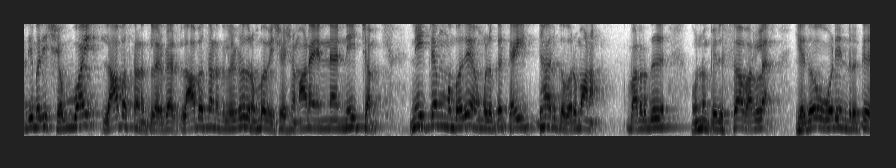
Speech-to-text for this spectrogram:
அதிபதி செவ்வாய் லாபஸ்தானத்தில் இருக்கார். லாபஸ்தானத்தில் இருக்கிறது ரொம்ப விசேஷம். ஆனால் என்ன? நீச்சம். நீச்சம்ங்கும்போதே உங்களுக்கு டைட்டாக இருக்க வருமானம். வர்றது ஒன்றும் பெருசாக வரல. ஏதோ ஓடின்னு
